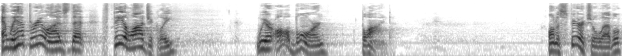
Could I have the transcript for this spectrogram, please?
And we have to realize that theologically, we are all born blind on a spiritual level,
